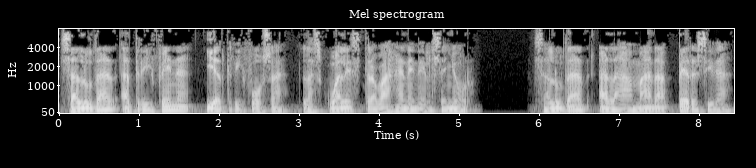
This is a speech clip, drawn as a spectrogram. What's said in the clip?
Saludad a Trifena y a Trifosa, las cuales trabajan en el Señor. Saludad a la amada Pérsida,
